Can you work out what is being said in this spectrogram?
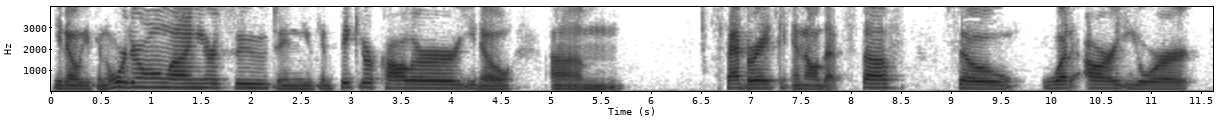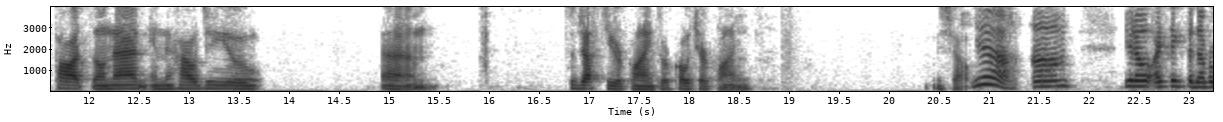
You know, you can order online your suit, and you can pick your color. You know. Um, fabric and all that stuff. So, what are your thoughts on that, and how do you um, suggest to your clients or coach your clients, Michelle? yeah um, you know i think the number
